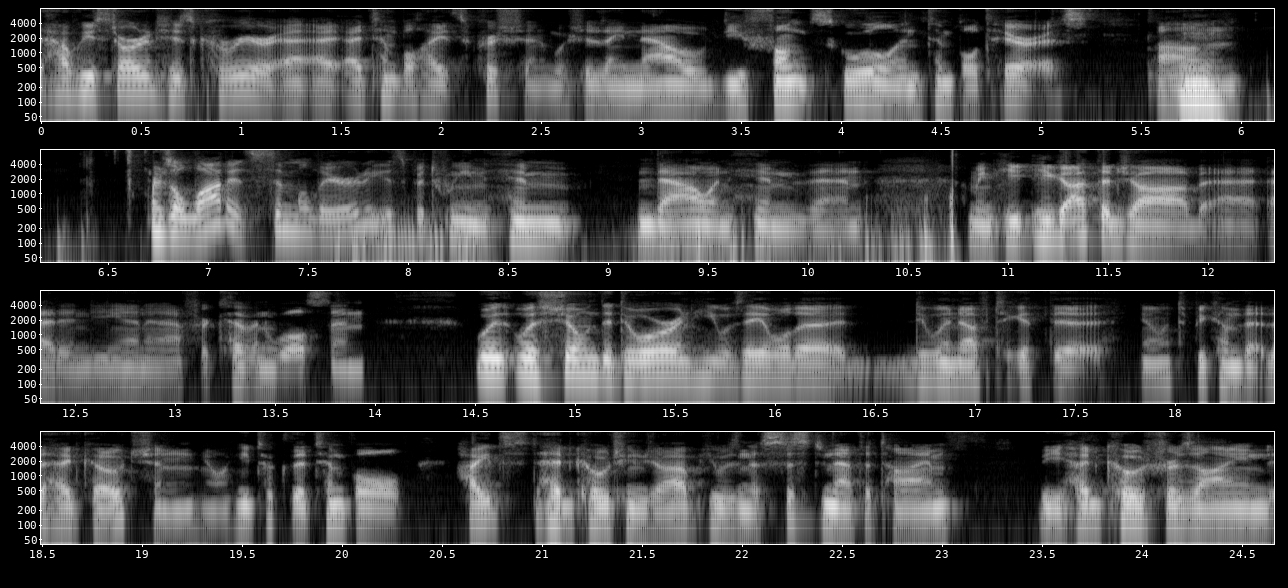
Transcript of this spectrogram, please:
how he started his career at, at, Temple Heights Christian, which is a now defunct school in Temple Terrace. Um, mm. There's a lot of similarities between him now and him then. I mean, he, he got the job at, at Indiana after Kevin Wilson was, was shown the door, and he was able to do enough to get the you know to become the, the head coach. And you know, he took the Temple Heights head coaching job. He was an assistant at the time. The head coach resigned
